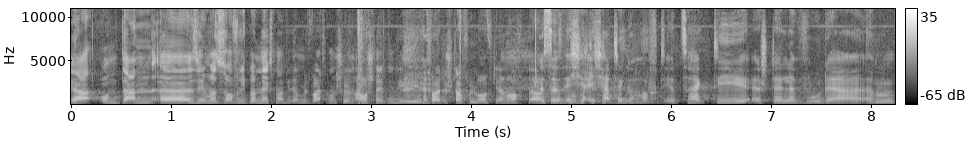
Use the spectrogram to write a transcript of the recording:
Ja, und dann äh, sehen wir uns hoffentlich beim nächsten Mal wieder mit weiteren schönen Ausschnitten. Die zweite Staffel läuft ja noch. Ist, wir ich, ich hatte gehofft, ihr zeigt die äh, Stelle, wo der ähm,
